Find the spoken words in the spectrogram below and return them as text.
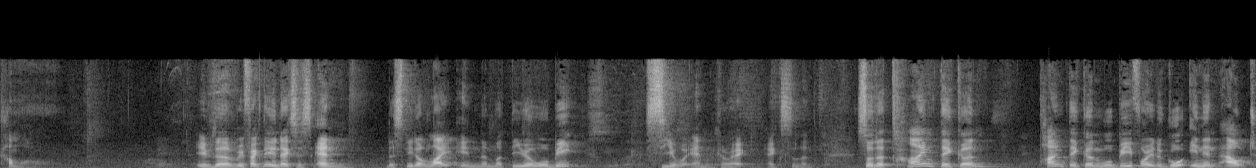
Come on. If the refractive index is n, the speed of light in the material will be? c over n, correct. Excellent. So the time taken, time taken will be for it to go in and out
